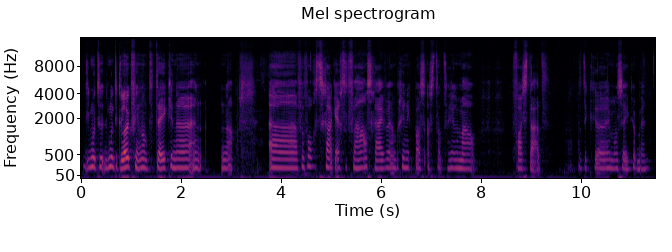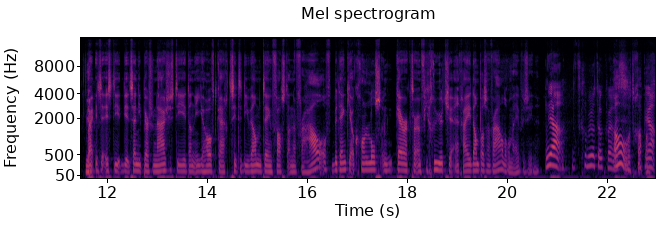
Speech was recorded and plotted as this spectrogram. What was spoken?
die, moeten, die moet ik leuk vinden om te tekenen. En, nou, eh, vervolgens ga ik echt het verhaal schrijven. En begin ik pas als dat helemaal vaststaat. Dat ik eh, helemaal zeker ben. Ja. Maar is, is die, die- zijn die personages die je dan in je hoofd krijgt, zitten die wel meteen vast aan een verhaal? Of bedenk je ook gewoon los een character, een figuurtje en ga je dan pas een verhaal eromheen verzinnen? Ja, dat gebeurt ook wel eens. Oh, wat grappig. Ja,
